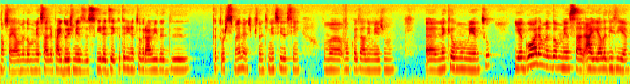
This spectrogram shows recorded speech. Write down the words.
não sei, ela mandou-me mensagem para aí dois meses a seguir a dizer Catarina, estou grávida de 14 semanas. Portanto, tinha sido assim uma, uma coisa ali mesmo ah, naquele momento. E agora mandou-me mensagem. Ah, e ela dizia:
